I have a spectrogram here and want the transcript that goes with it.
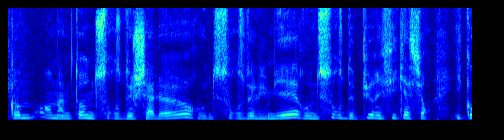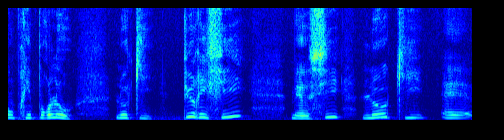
comme en même temps une source de chaleur, ou une source de lumière, ou une source de purification, y compris pour l'eau. L'eau qui purifie, mais aussi l'eau qui est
